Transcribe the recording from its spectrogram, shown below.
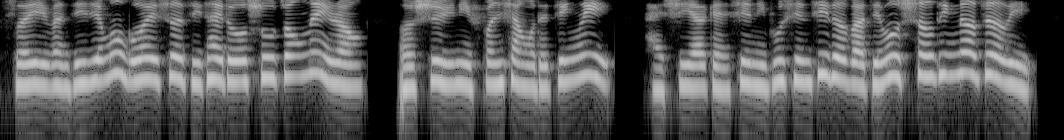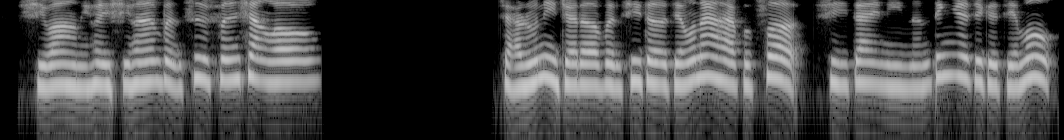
所以本集节目不会涉及太多书中内容，而是与你分享我的经历。还是要感谢你不嫌弃的把节目收听到这里。希望你会喜欢本次分享喽。假如你觉得本期的节目内容还不错，期待你能订阅这个节目，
